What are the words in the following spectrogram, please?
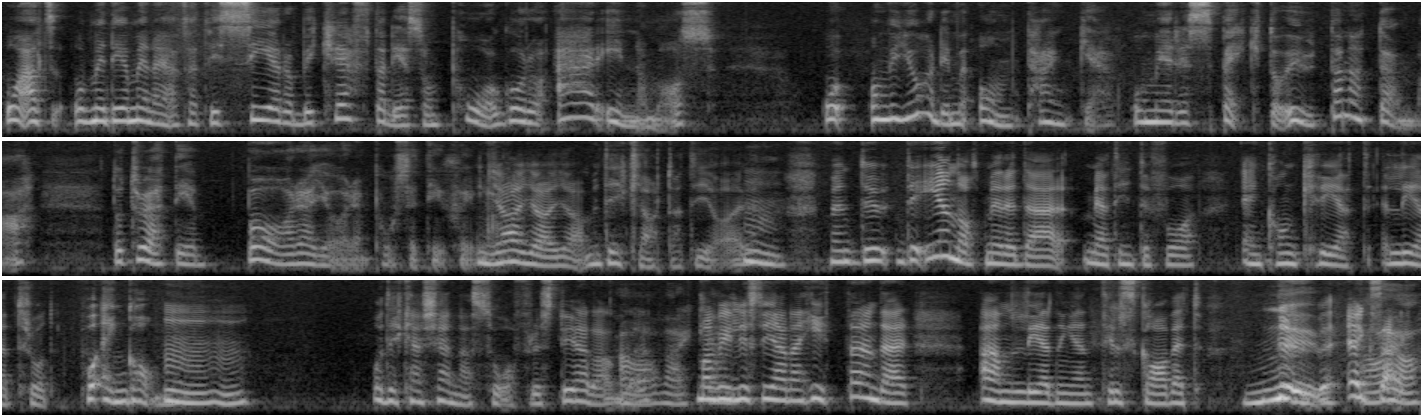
och, alltså, och med det menar jag alltså att vi ser och bekräftar det som pågår och är inom oss. Och om vi gör det med omtanke och med respekt och utan att döma då tror jag att det bara gör en positiv skillnad. Ja, ja, ja, men det är klart att det gör. Men du, det är något med det där med att inte få en konkret ledtråd på en gång. Och det kan kännas så frustrerande. Ja. Man vill ju så gärna hitta den där anledningen till skavet nu. Nu. Exakt. Ja, ja.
